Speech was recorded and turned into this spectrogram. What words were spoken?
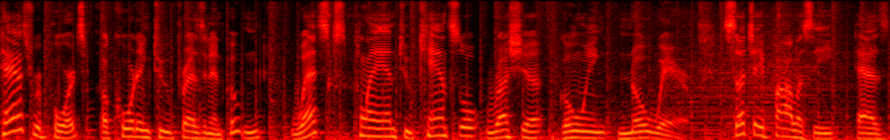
TASS reports, according to President Putin, West's plan to cancel Russia going nowhere. Such a policy has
